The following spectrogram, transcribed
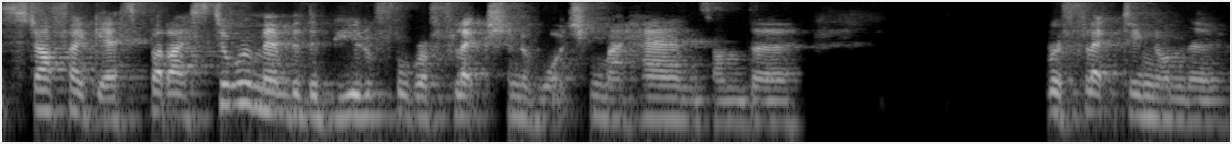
stuff, I guess. But I still remember the beautiful reflection of watching my hands on the reflecting on the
